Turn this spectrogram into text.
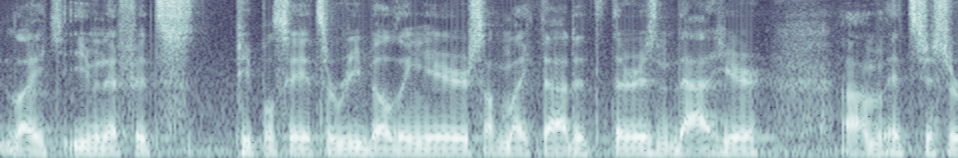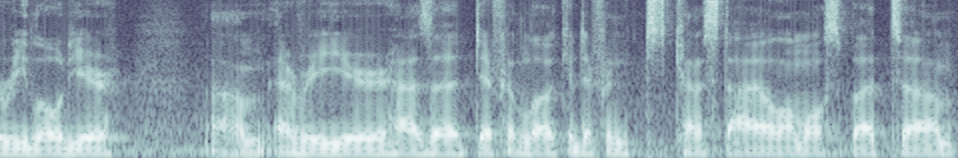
like even if it's people say it's a rebuilding year or something like that, it, there isn't that here. Um, it's just a reload year. Um, every year has a different look, a different kind of style almost, but um,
